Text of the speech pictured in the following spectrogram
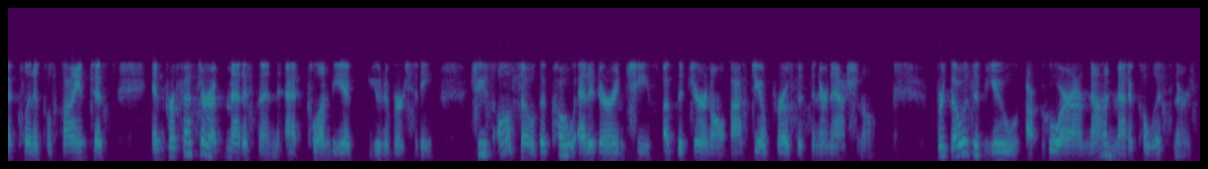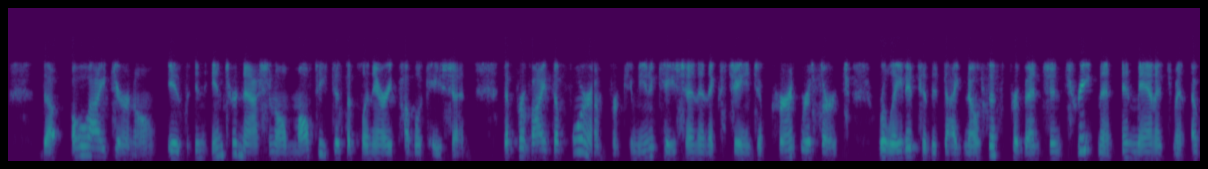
a clinical scientist, and professor of medicine at Columbia University. She's also the co editor in chief of the journal Osteoporosis International. For those of you who are our non medical listeners, the OI Journal is an international multidisciplinary publication that provides a forum for communication and exchange of current research related to the diagnosis, prevention, treatment, and management of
